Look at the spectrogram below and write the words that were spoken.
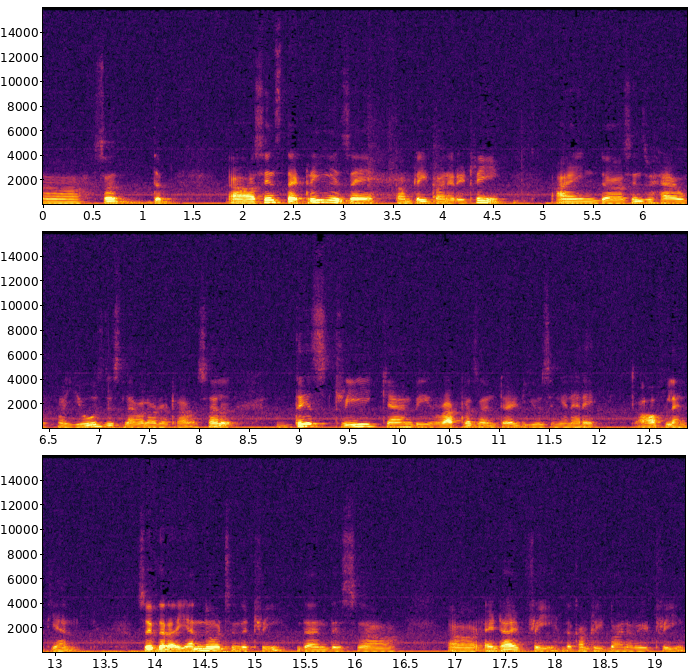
uh so the uh, since the tree is a complete binary tree and uh, since we have used this level order traversal this tree can be represented using an array of length n. So if there are n nodes in the tree, then this uh, uh, entire tree, the complete binary tree,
